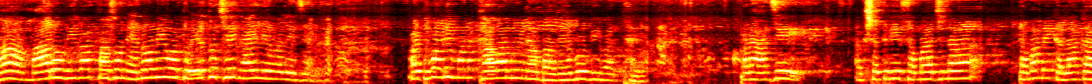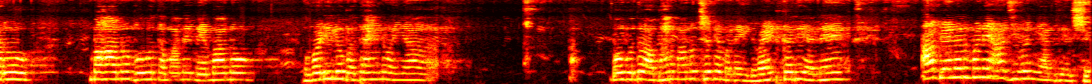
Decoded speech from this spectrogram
હા, મારો વિવાદ પાછો નેનો નહીં હોતો, એ તો છે હાઈ લેવલે જાય. અઠવાડિયું મને ખાવાનું ના ભાવે, એવો વિવાદ થાય. પણ આજે ક્ષત્રિય સમાજના તમામે કલાકારો મહાનુભવો, તમામે મહેમાનો, વડીલો બધા એનો અહીંયા બહુ બધો આભાર માનું છું કે મને ઇન્વાઇટ કરી અને આ બેનર મને આ જીવન યાદ રહેશે.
